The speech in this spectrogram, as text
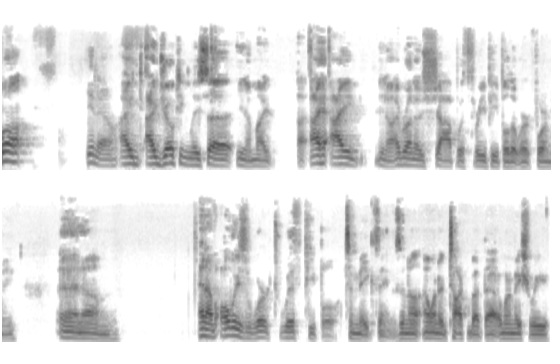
Well, you know, I I jokingly said, you know, my I I you know I run a shop with three people that work for me, and um, and I've always worked with people to make things, and I, I want to talk about that. I want to make sure we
